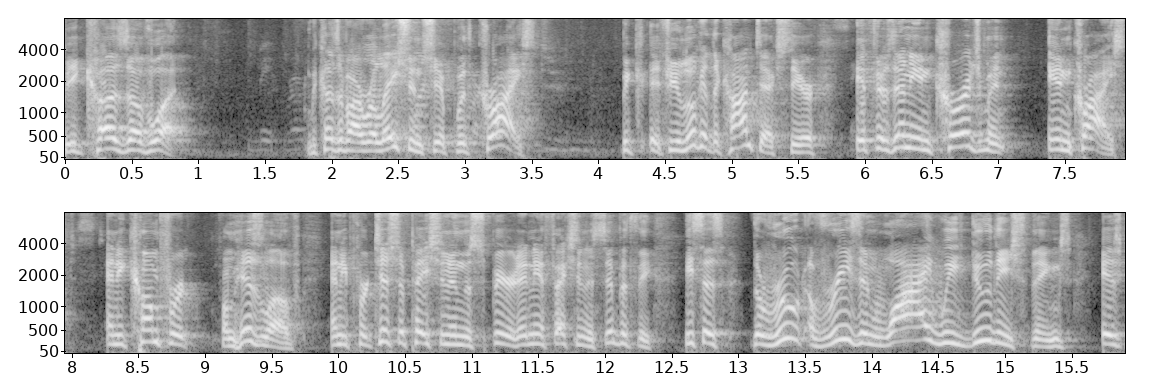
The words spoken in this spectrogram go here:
Because of what? Because of our relationship with Christ. If you look at the context here, if there's any encouragement in Christ, any comfort from His love, any participation in the Spirit, any affection and sympathy. He says the root of reason why we do these things is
